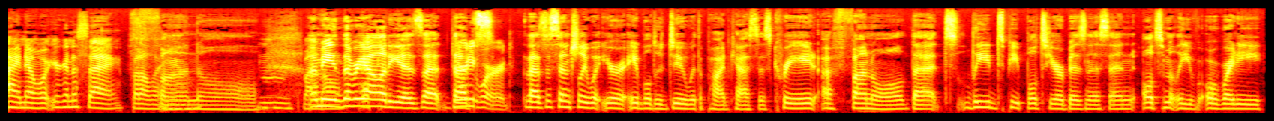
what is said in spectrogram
I know what you're going to say, but I'll let funnel. you. Mm, funnel. I mean, the reality is that that's, Dirty word. that's essentially what you're able to do with a podcast is create a funnel that leads people to your business. And ultimately, you've already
